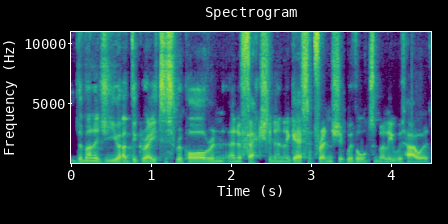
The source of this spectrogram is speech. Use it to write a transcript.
the manager you had the greatest rapport and, and affection and I guess a friendship with ultimately was Howard?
